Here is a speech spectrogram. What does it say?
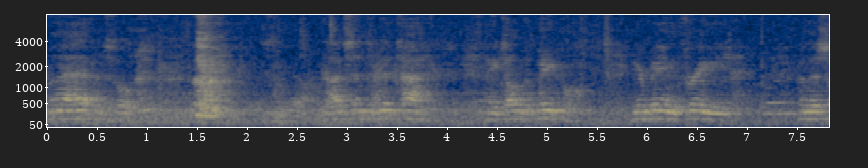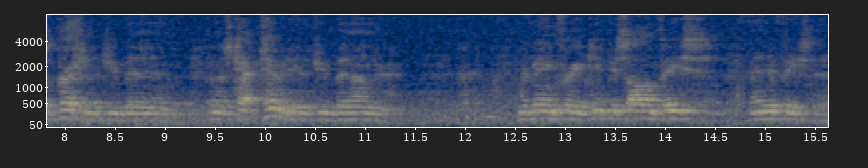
when that happens, folks. God sent the good tidings. And he told the people, you're being freed from this oppression that you've been in, from this captivity that you've been under. You're being freed. Keep your solemn feasts and your feast days.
